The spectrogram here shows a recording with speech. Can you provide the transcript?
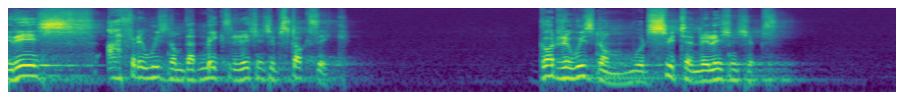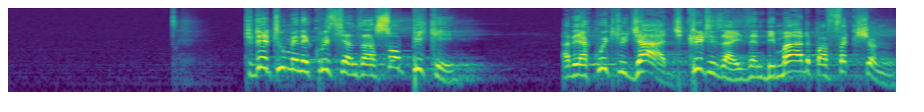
It is earthly wisdom that makes relationships toxic. Godly wisdom would sweeten relationships. Today, too many Christians are so picky that they are quick to judge, criticize, and demand perfection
